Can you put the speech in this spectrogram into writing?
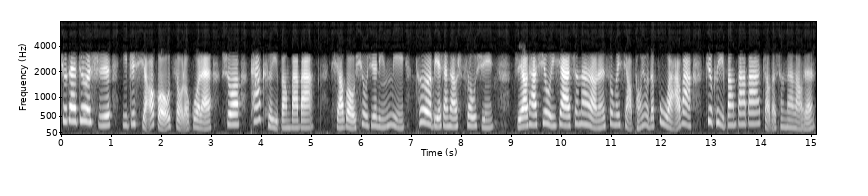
就在这时，一只小狗走了过来，说：“它可以帮巴巴。”小狗嗅觉灵敏，特别擅长搜寻。只要它嗅一下圣诞老人送给小朋友的布娃娃，就可以帮巴巴找到圣诞老人。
